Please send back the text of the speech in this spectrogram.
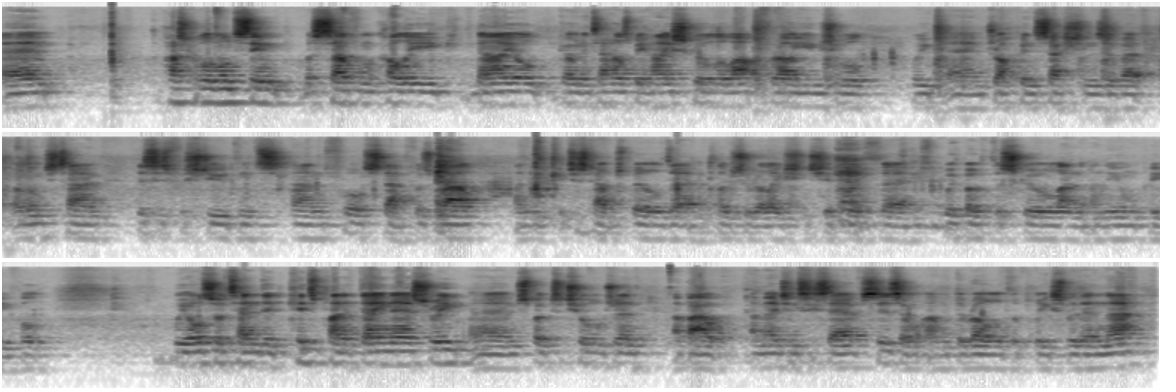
Um, the past couple of months, seen myself and my colleague Niall going into Helsby High School a lot for our usual we um, drop-in sessions of a, a lunchtime This is for students and for staff as well, and it just helps build a closer relationship with, uh, with both the school and, and the young people. We also attended Kids Planet Day Nursery, um, spoke to children about emergency services and the role of the police within that.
